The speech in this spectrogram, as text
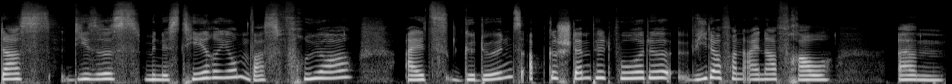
dass dieses Ministerium, was früher als Gedöns abgestempelt wurde, wieder von einer Frau ähm,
